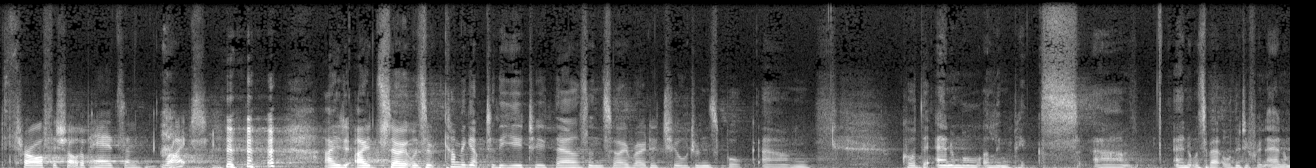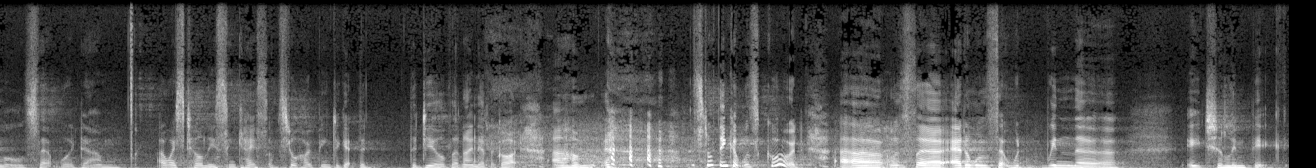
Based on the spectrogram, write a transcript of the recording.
throw off the shoulder pads and write? I, I, so it was coming up to the year 2000, so I wrote a children's book um, called The Animal Olympics. Um, and it was about all the different animals that would. Um, I always tell this in case I'm still hoping to get the, the deal that I never got. Um, I still think it was good. Uh, it was the animals that would win the each Olympic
